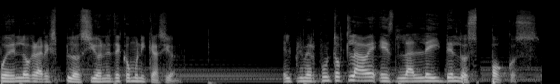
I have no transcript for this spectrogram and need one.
pueden lograr explosiones de comunicación. El primer punto clave es la ley de los pocos.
